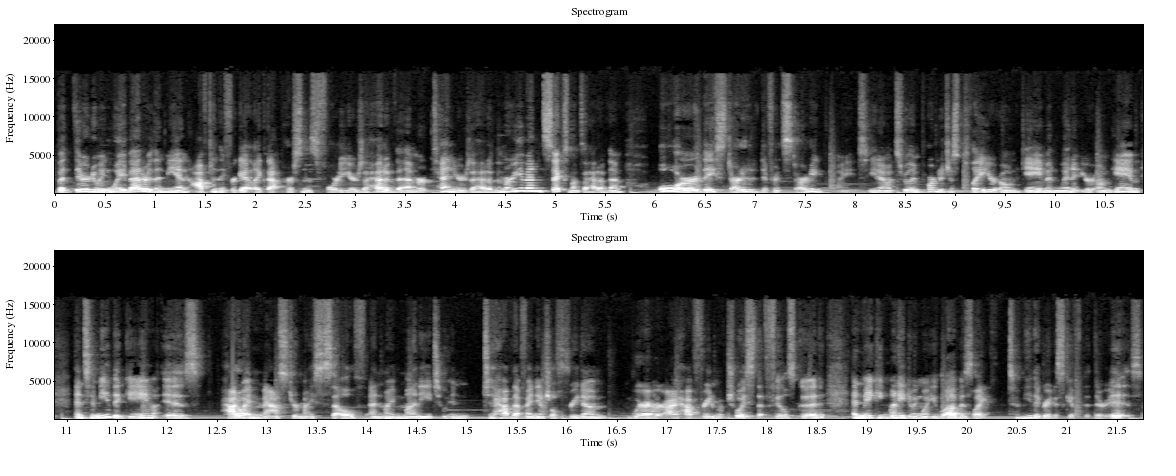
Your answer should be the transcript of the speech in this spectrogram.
but they're doing way better than me. And often they forget like that person is 40 years ahead of them or 10 years ahead of them or even six months ahead of them, or they started a different starting point. You know, it's really important to just play your own game and win at your own game. And to me, the game is how do I master myself and my money to in, to have that financial freedom where I have freedom of choice that feels good and making money doing what you love is like to me the greatest gift that there is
